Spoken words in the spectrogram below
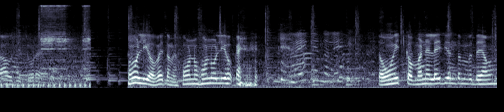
તાવથી જોડે હું લ્યો ભાઈ તમે હોનું હોનું લ્યો કઈ. તો હું જ કહું મને લઈ દો ને તમે બધા આમ.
